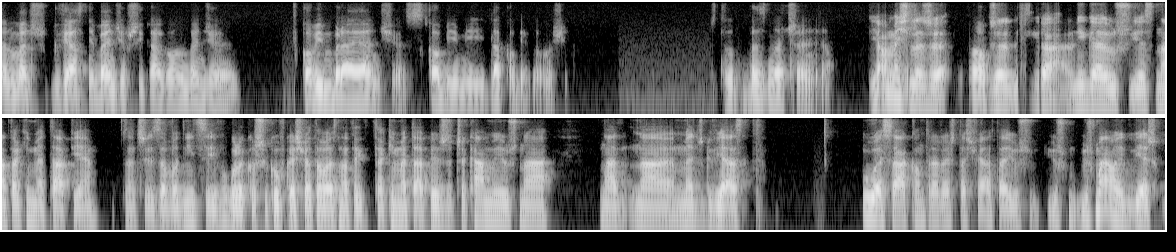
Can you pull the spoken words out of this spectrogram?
ten mecz gwiazd nie będzie w Chicago, on będzie w Kobim Bryancie, z Kobim i dla Kobiego, myślę. To bez znaczenia. Ja myślę, że, no. że liga, liga już jest na takim etapie, znaczy zawodnicy i w ogóle koszykówka światowa jest na te, takim etapie, że czekamy już na, na, na mecz gwiazd USA kontra reszta świata. Już, już, już mamy, wiesz,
